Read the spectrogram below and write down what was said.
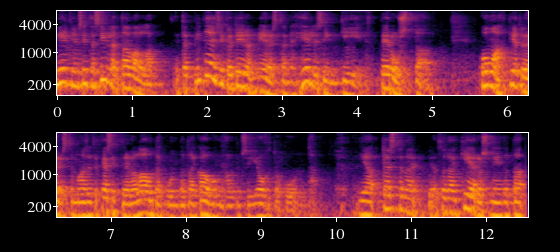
mietin sitä sillä tavalla, että pitäisikö teidän mielestänne Helsinkiin perustaa oma tietojärjestelmäasioita käsittelevä lautakunta tai kaupunginhallituksen johtokunta. Ja tästä mä otetaan kierros niin tota,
